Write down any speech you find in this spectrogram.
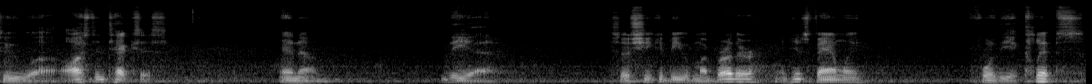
to uh, Austin, Texas, and um, the uh, so she could be with my brother and his family for the eclipse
